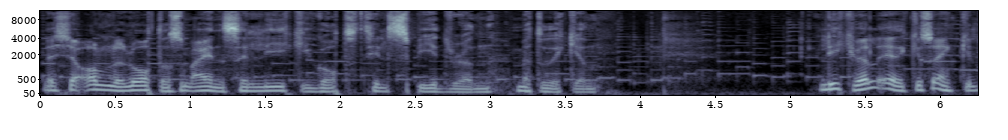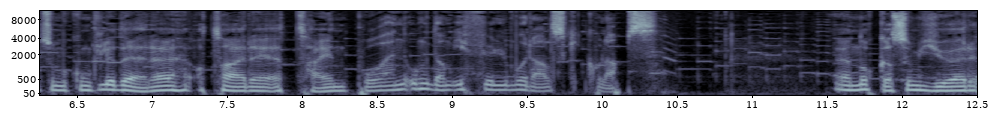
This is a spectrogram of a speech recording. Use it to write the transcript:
Det er ikke alle låter som egner seg like godt til speedrun-metodikken. Likevel er det ikke så enkelt som å konkludere at her er et tegn på en ungdom i full moralsk kollaps. noe som gjør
